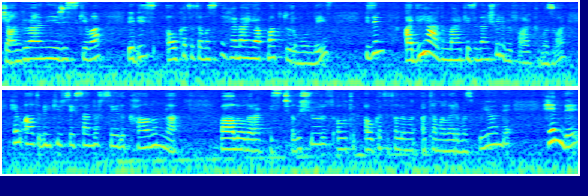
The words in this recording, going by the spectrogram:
can güvenliği riski var ve biz avukat atamasını hemen yapmak durumundayız. Bizim adli yardım merkezinden şöyle bir farkımız var. Hem 6284 sayılı kanunla bağlı olarak biz çalışıyoruz. Avukat atamalarımız bu yönde. Hem de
